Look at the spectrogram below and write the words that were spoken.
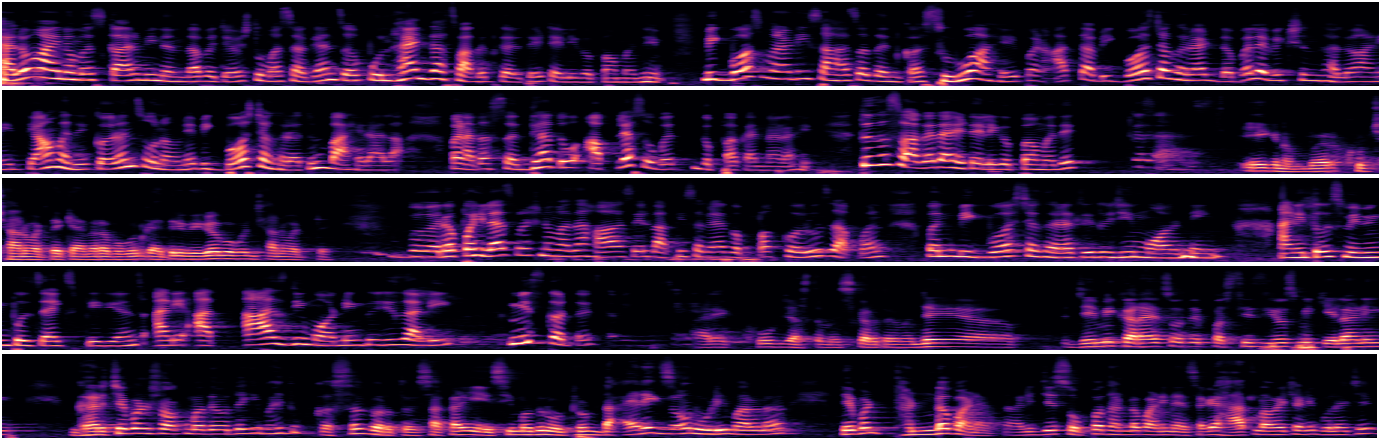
हॅलो हाय नमस्कार. मी नंदा बजाज. तुम्हा सगळ्यांचं पुन्हा एकदा स्वागत करते टेलिगप्पामध्ये. बिग बॉस मराठी सहाचा दणका सुरू आहे पण आता बिग बॉसच्या घरात डबल एविक्शन झालं आणि त्यामध्ये करण सोनवणे बिग बॉसच्या घरातून बाहेर आला. पण आता सध्या तो आपल्यासोबत गप्पा करणार आहे. तुझं स्वागत आहे टेलिगप्पामध्ये. कसं आहेस? एक नंबर खूप छान वाटतं कॅमेरा बघून काहीतरी वेगळं बघून छान वाटतंय. बरं पहिलाच प्रश्न माझा हा असेल बाकी सगळ्या गप्पा करूच आपण. पण बिग बॉसच्या घरातली तुझी मॉर्निंग आणि तो स्विमिंग पूलचा एक्सपिरियन्स आणि आ आज जी मॉर्निंग तुझी झाली मिस करतोयस का बिग बॉसच्या घरात? अरे खूप जास्त मिस करतोय. म्हणजे अं, जे मी करायचो ते पस्तीस दिवस मी केलं आणि घरचे पण शॉकमध्ये होते की भाई तू कसं करतोय? सकाळी ए सीमधून उठून डायरेक्ट जाऊन उडी मारणं ते पण थंड पाण्यात आणि जे सोपं थंड पाणी नाही सगळे हात लावायचे आणि बोलायचे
